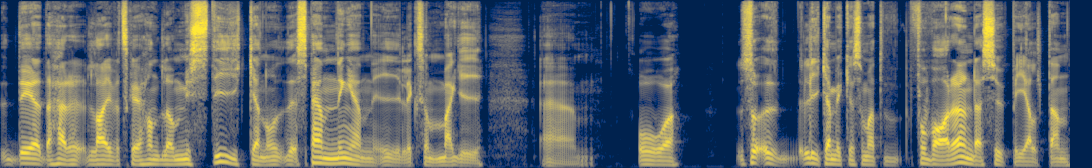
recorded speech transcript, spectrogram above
det, det här livet ska ju handla om mystiken och spänningen i liksom magi. Eh, och så, lika mycket som att få vara den där superhjälten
